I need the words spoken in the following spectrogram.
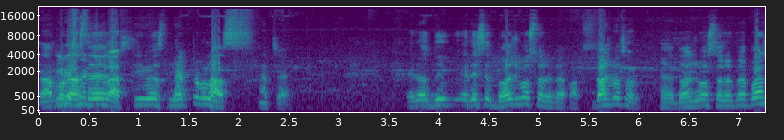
তারপরে আছে। টিভিএস মেট্রো প্লাস আচ্ছা। এটা দুই এটা হচ্ছে দশ বছরের ব্যাপার। দশ বছর? হ্যাঁ দশ বছরের পেপার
